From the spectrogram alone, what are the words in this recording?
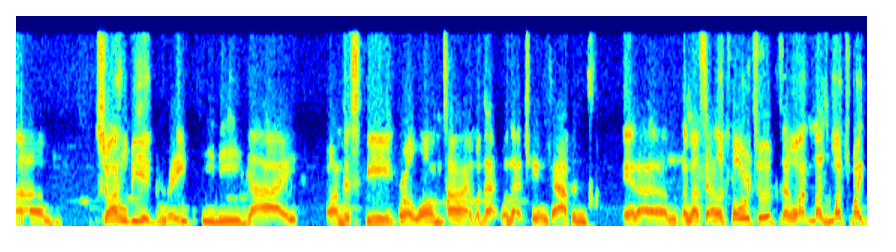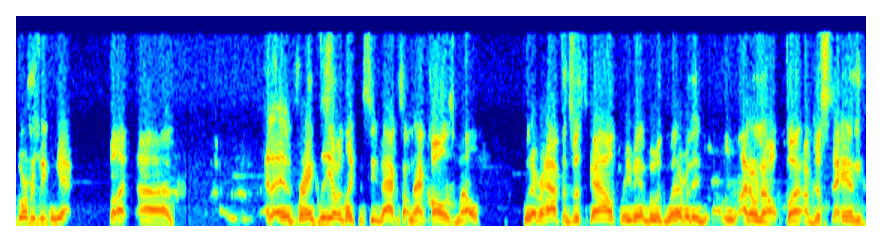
um, Sean will be a great TV guy on this team for a long time when that when that change happens. And um, I'm not saying I look forward to it because I want as much Mike Gorman as we can get. But uh, and, and frankly, I would like to see Max on that call as well. Whatever happens with Scal, three man booth, whatever they, I don't know. But I'm just saying,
